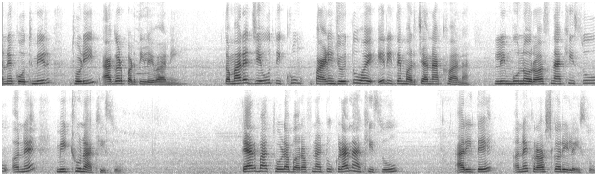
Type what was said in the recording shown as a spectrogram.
અને કોથમીર થોડી આગળ પડતી લેવાની. તમારે જેવું તીખું પાણી જોઈતું હોય એ રીતે મરચાં નાખવાના. લીંબુનો રસ નાખીશું અને મીઠું નાખીશું. ત્યારબાદ થોડા બરફના ટુકડા નાખીશું. આ રીતે અને ક્રશ કરી લઈશું.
